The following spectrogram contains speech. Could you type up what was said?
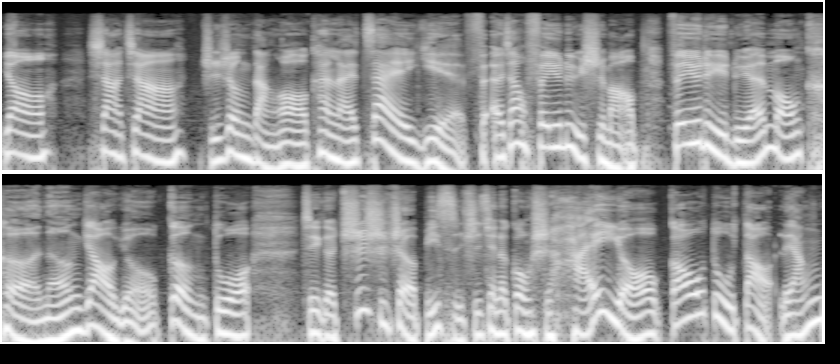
要。下架执政党哦，看来在野呃叫非绿是吗？哦，非绿联盟可能要有更多这个支持者彼此之间的共识，还有高度到两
